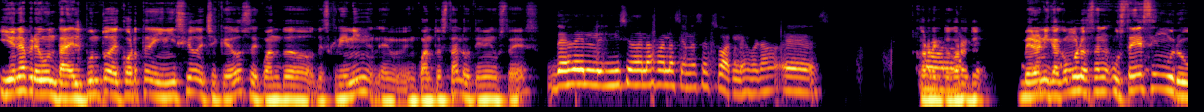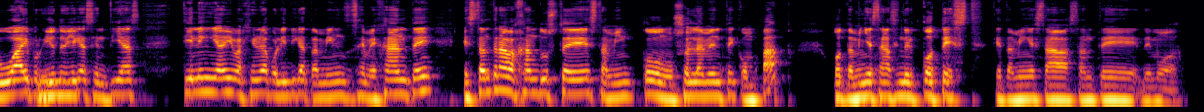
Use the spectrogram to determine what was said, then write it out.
Y una pregunta, ¿el punto de corte de inicio de chequeos de cuando de screening, en, cuánto está? ¿Lo tienen ustedes? Desde el inicio de las relaciones sexuales, ¿verdad? Es, correcto, correcto. Verónica, ¿cómo lo están ustedes en Uruguay? Porque yo te vi que sentías, tienen ya me imagino una política también semejante. ¿Están trabajando ustedes también con solamente con PAP? O también ya están haciendo el co-test, que también está bastante de moda.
